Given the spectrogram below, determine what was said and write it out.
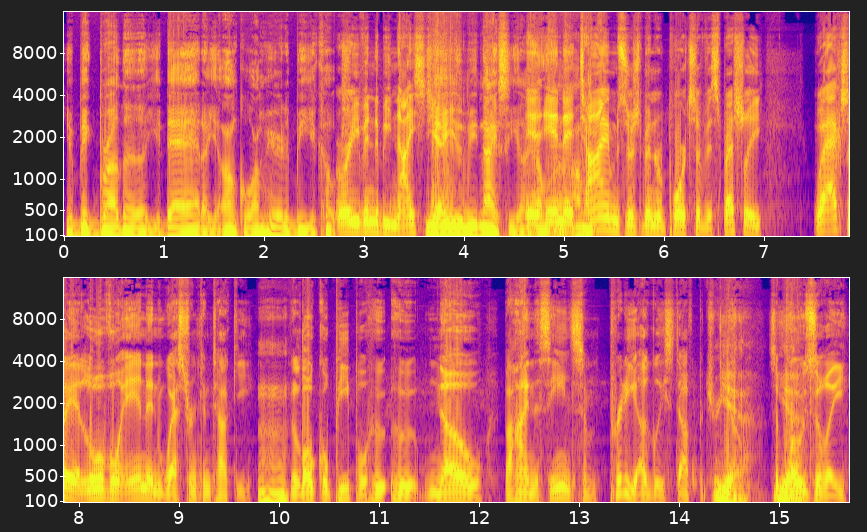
your big brother, your dad, or your uncle. I'm here to be your coach. or even to be nice to yeah, you can be nice to you. Like, and, and at I'm- times there's been reports of especially well actually at louisville and in western kentucky Mm-hmm. the local people who, who know behind the scenes some pretty ugly stuff Petrino, Yeah, yeah. supposedly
